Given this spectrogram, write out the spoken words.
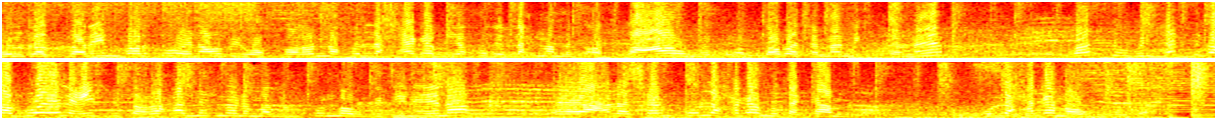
والجزارين برضو هنا بيوفروا لنا كل حاجة بياخد اللحمة متقطعة ومتوضبة تمام التمام بس وبنحس بأجواء العيد بصراحة إن إحنا لما بنكون موجودين هنا آه، علشان كل حاجة متكاملة كل حاجة موجودة.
